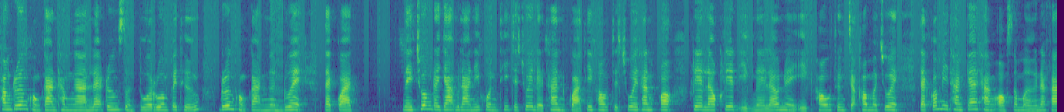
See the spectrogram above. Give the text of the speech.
ทั้งเรื่องของการทำงานและเรื่องส่วนตัวรวมไปถึงเรื่องของการเงินด้วย แต่กว่าในช่วงระยะเวลานี้คนที่จะช่วยเหลือท่านกว่าที่เขาจะช่วยท่านก็เครียดแล้วเครียดอีกเหนื่อยแล้วเหนื่อยอีกเขาถึงจะเข้ามาช่วย แต่ก็มีทางแก้ทางออกเสมอนะคะ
